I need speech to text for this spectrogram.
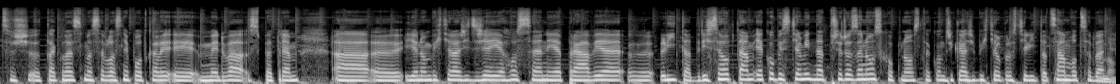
což takhle jsme se vlastně potkali i my dva s Petrem a jenom bych chtěla říct, že jeho sen je právě lítat. Když se ho ptám, jako bys chtěl mít nadpřirozenou schopnost, tak on říká, že by chtěl prostě lítat sám od sebe. Ano.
